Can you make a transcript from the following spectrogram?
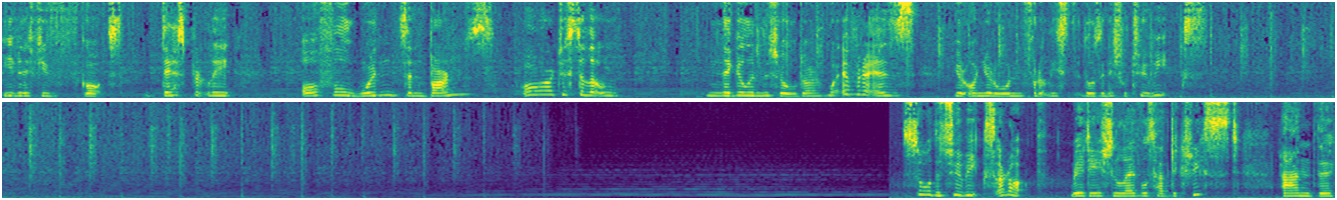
even if you've got desperately awful wounds and burns, or just a little niggle in the shoulder, whatever it is, you're on your own for at least those initial two weeks. So the two weeks are up. Radiation levels have decreased, and the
